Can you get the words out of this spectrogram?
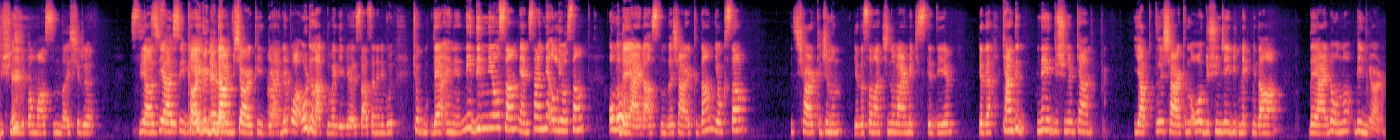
Düşünülüp ama aslında aşırı siyasi, Siyasi bir- kaygı giden evet. bir şarkıydı yani. Aynen. Hep o, oradan aklıma geliyor esasen hani bu çok de, hani ne dinliyorsan yani sen ne alıyorsan o mu O. değerli aslında şarkıdan yoksa şarkıcının ya da sanatçının vermek istediği ya da kendi ne düşünürken yaptığı şarkının o düşünceyi bilmek mi daha değerli onu bilmiyorum.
